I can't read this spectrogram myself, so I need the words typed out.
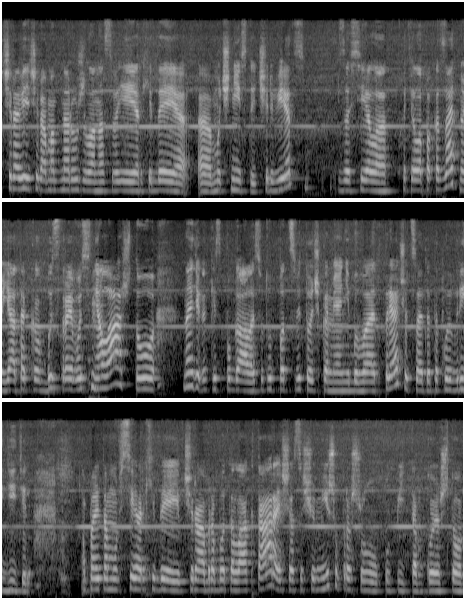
Вчера вечером обнаружила на своей орхидее э, мучнистый червец. Засела, хотела показать, но я так быстро его сняла, что, знаете, как испугалась. Вот тут под цветочками они бывают прячутся, это такой вредитель. Поэтому все орхидеи вчера обработала Актара, сейчас еще Мишу прошу купить там кое-что.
